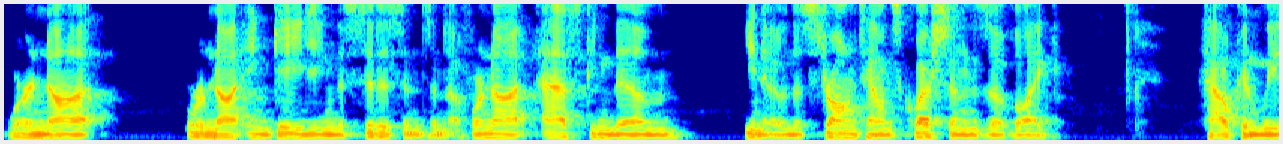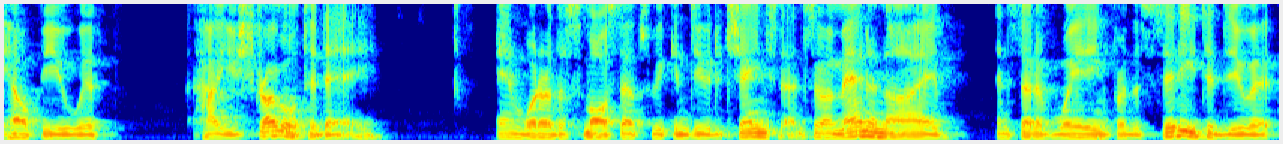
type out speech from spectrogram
we're not we're not engaging the citizens enough. We're not asking them, you know, the strong towns questions of like how can we help you with how you struggle today and what are the small steps we can do to change that. And so Amanda and I instead of waiting for the city to do it,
